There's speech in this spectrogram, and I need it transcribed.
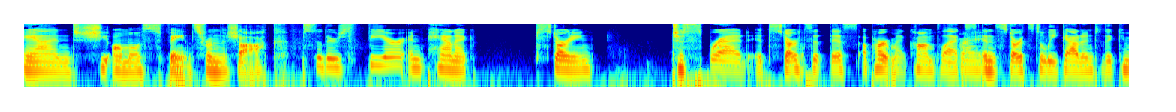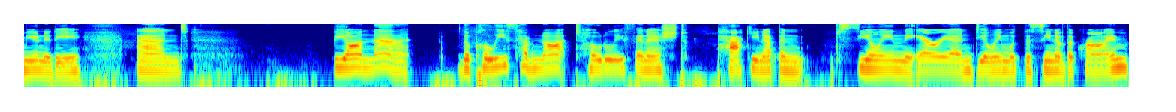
and she almost faints from the shock. So there's fear and panic starting to spread. It starts at this apartment complex Right. and starts to leak out into the community. And beyond that, the police have not totally finished packing up and sealing the area and dealing with the scene of the crime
